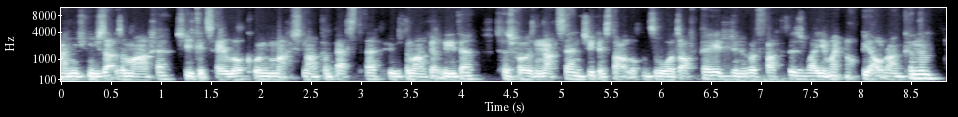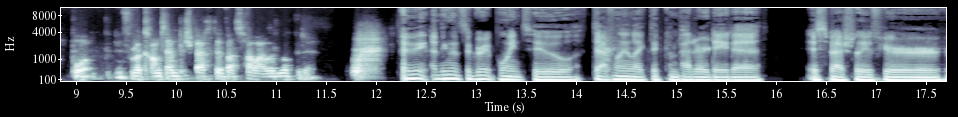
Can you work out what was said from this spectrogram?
and you can use that as a marker. So you could say, look, we're matching our competitor, who's the market leader. So I suppose in that sense, you can start looking towards off page and other factors where you might not be outranking them. But from a content perspective, that's how I would look at it. I think I think that's a great point too. Definitely like the competitor data, especially if you're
